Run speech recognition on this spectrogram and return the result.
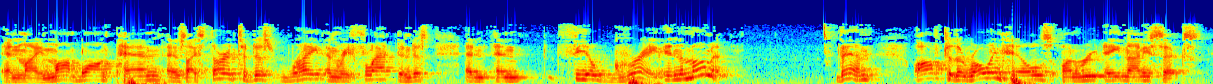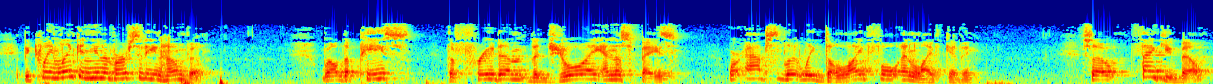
and my Mont Blanc pen as I started to just write and reflect and just, and, and feel great in the moment. Then off to the rolling hills on Route 896 between Lincoln University and Homeville. Well, the peace, the freedom, the joy, and the space were absolutely delightful and life giving. So, thank you, Bill.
